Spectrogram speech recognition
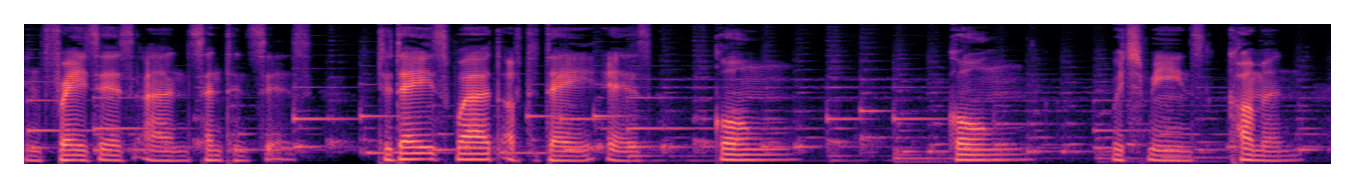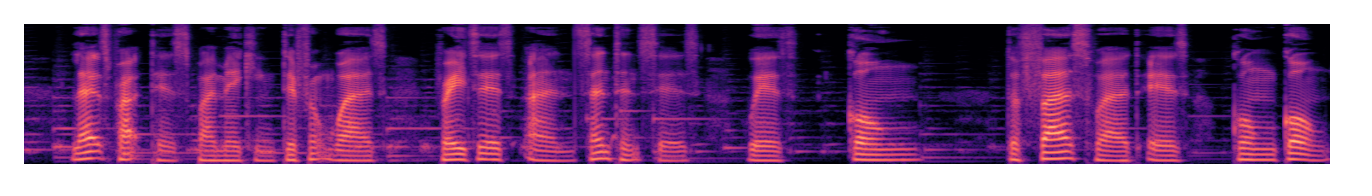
in phrases and sentences. Today's word of the day is gong, gong, which means common. Let's practice by making different words, phrases, and sentences with gong. The first word is gong gong,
